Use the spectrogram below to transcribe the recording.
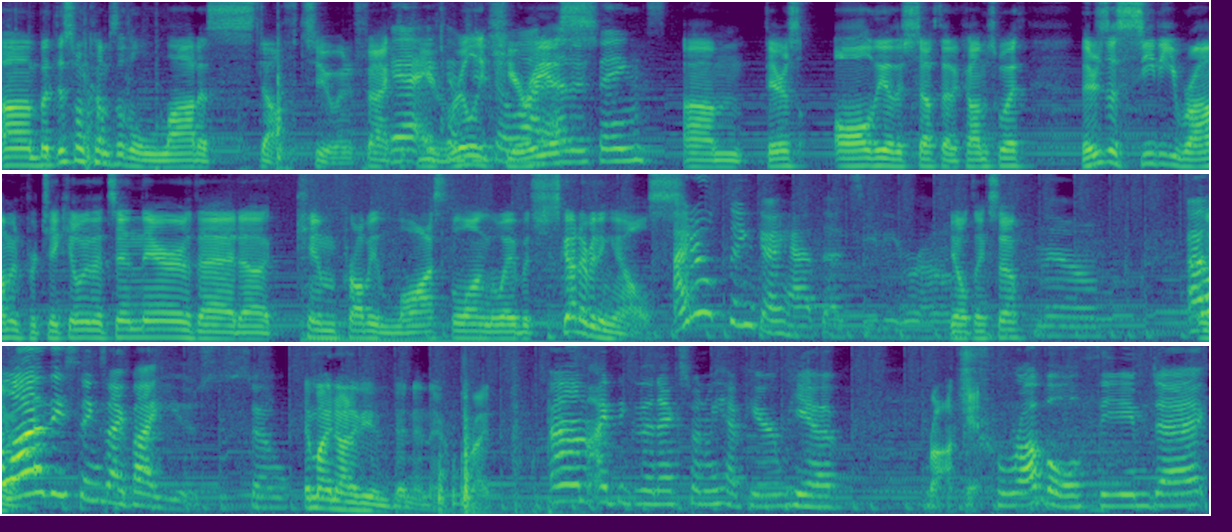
Um, but this one comes with a lot of stuff too. And in fact, Yeah, if you're really with a lot of other curious, um, there's all the other stuff that it comes with. There's a CD-ROM in particular that's in there that uh, Kim probably lost along the way, but she's got everything else. I don't think I had that CD-ROM. You don't think so? No. A lot of these things I buy used. So, It might not have even been in there. Right. um, I think the next one we have here we have Rocket. Trouble theme deck.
